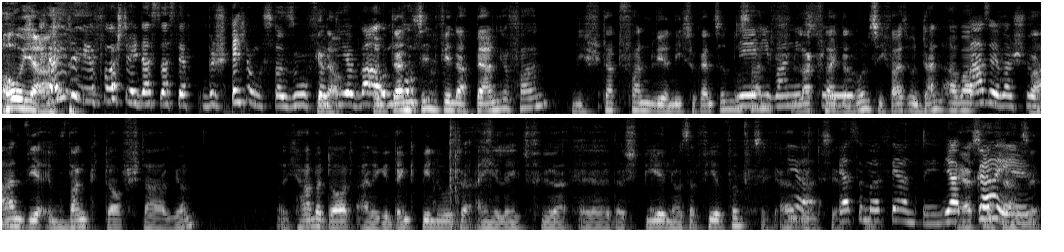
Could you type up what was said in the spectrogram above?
Oh ja. Ich könnte mir vorstellen, dass das der Bestechungsversuch von Genau. dir war. Und dann um- sind wir nach Bern gefahren. Die Stadt fanden wir nicht so ganz interessant. die war nicht Lag so- vielleicht an uns, ich weiß. Und dann aber Basel war schön. waren wir im Wankdorf-Stadion. Und ich habe dort eine Gedenkminute eingelegt für äh, das Spiel 1954. ja, Allerdings, ja. erste Mal Fernsehen. Ja, Erste Mal geil. Fernsehen,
